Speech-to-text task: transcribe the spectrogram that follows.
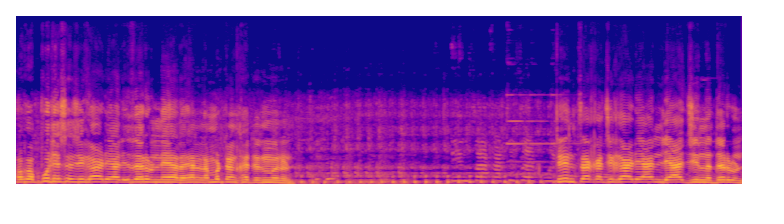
हो का पोलिसाची गाडी आली धरून न्यायला ह्यांना मटण खात्यात म्हणून. तीन चाकाची गाडी आणली आजीनं धरून.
